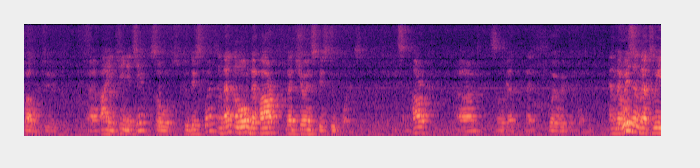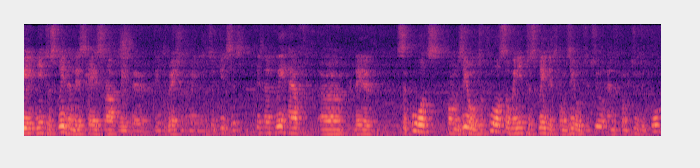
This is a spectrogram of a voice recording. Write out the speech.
well, to uh, i infinity, so to this point, and then along the arc that joins these two points. It's an arc, um, so that, that where we perform. And the reason that we need to split in this case roughly the, the integration domain pieces is that we have uh, the supports from 0 to 4, so we need to split it from 0 to 2 and from 2 to 4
